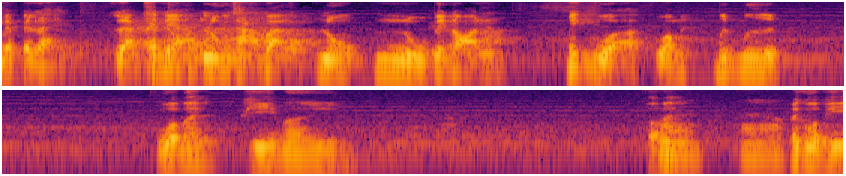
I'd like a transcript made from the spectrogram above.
ไม่เป็นไร แล้วทีเนี้ย ลุงถามว่า ลุงหนูไปนอน ไม่กลัวกลัวไหมมืดมืดๆกลัวไหมผีไหมกลัวไหมไม่ครับไม่กลัวผี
